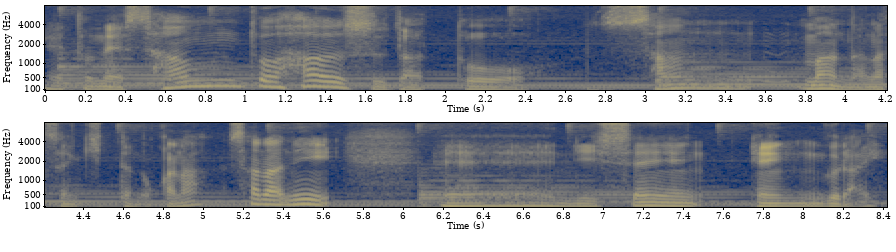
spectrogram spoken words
えっ、ー、とね、サウンドハウスだと3万7000切ってんのかな？さらに、えー、2000円ぐらい、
